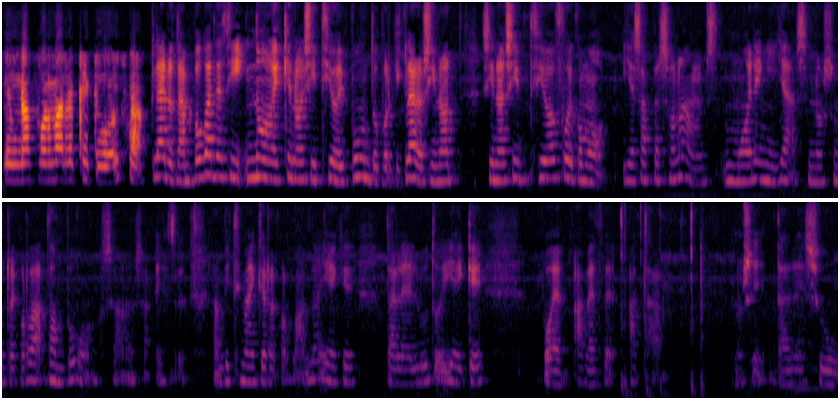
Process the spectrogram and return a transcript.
De una forma respetuosa. Claro, tampoco es decir, no, es que no existió y punto, porque claro, si no, si no existió fue como, y esas personas mueren y ya, no son recordadas tampoco, o sea, o sea, es- las víctimas hay que recordarlas y hay que darle el luto y hay que, pues, a veces hasta, no sé, darle su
